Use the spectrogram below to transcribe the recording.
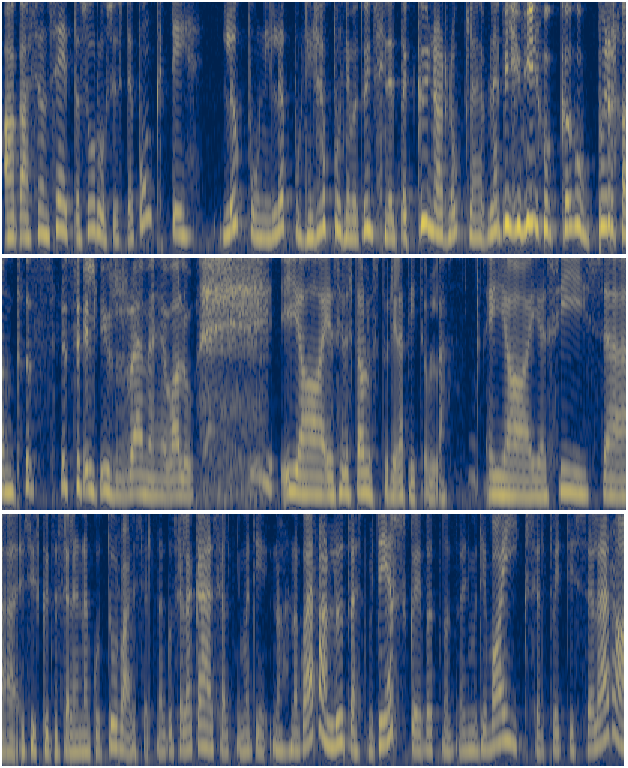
Aga see on see, et ta surus ühte punkti. Lõpuni, lõpuni, lõpuni, ma tundsin, et ta küünarnukk läheb läbi minu kõhu põrandasse, see oli räme valu. ja, ja sellest valust tuli läbi tulla ja, ja siis, äh, siis kui ta selle nagu turvaliselt nagu selle käe sealt niimoodi noh, nagu ära lõdvest, mitte järsku ei võtnud, vaid niimoodi vaikselt võttis selle ära,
